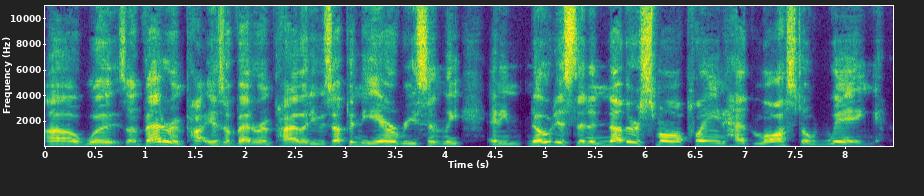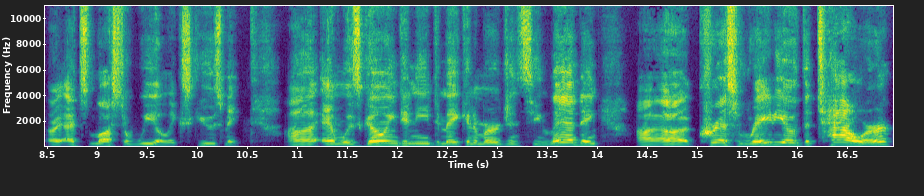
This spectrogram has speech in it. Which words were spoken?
uh, was a veteran is a veteran pilot. He was up in the air recently, and he noticed that another small plane had lost a wing, or it's lost a wheel, excuse me, uh, and was going to need to make an emergency landing. Uh, Chris radioed the tower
